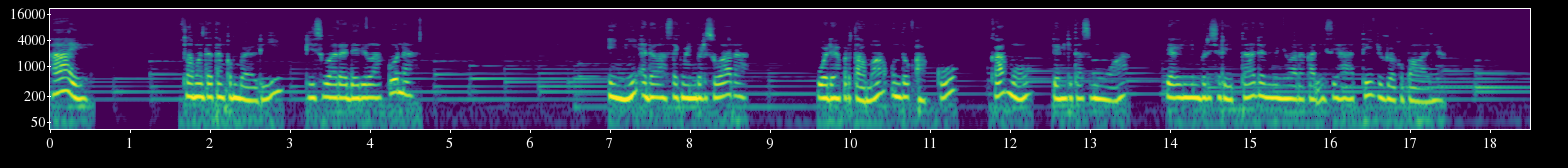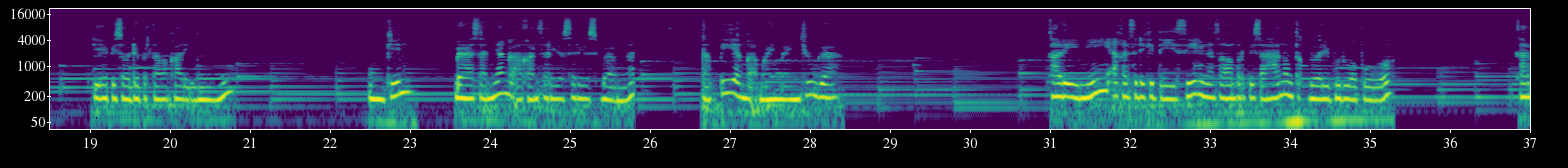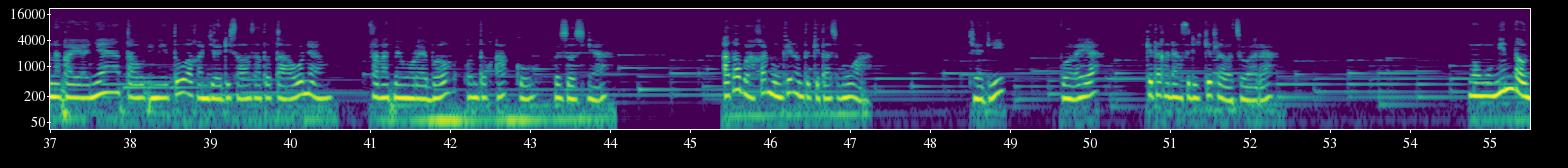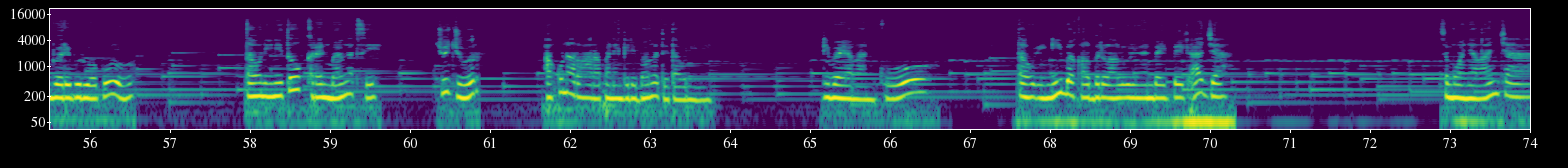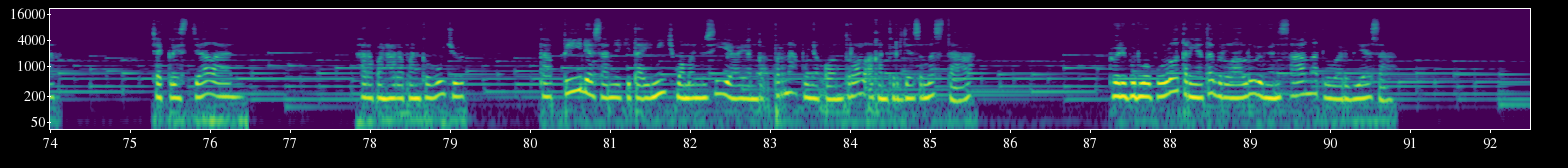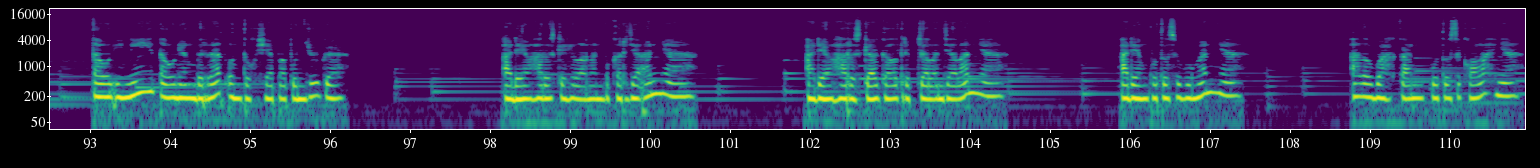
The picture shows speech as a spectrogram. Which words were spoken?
Hai, selamat datang kembali di Suara dari Lakuna. Ini adalah segmen bersuara, wadah pertama untuk aku, kamu, dan kita semua yang ingin bercerita dan menyuarakan isi hati juga kepalanya. Di episode pertama kali ini, mungkin bahasannya nggak akan serius-serius banget, tapi yang nggak main-main juga. Kali ini akan sedikit diisi dengan salam perpisahan untuk 2020. Karena kayaknya tahun ini tuh akan jadi salah satu tahun yang sangat memorable untuk aku khususnya. Atau bahkan mungkin untuk kita semua. Jadi, boleh ya kita kenang sedikit lewat suara. Ngomongin tahun 2020, tahun ini tuh keren banget sih Jujur, aku naruh harapan yang gede banget di tahun ini. Di bayanganku, tahun ini bakal berlalu dengan baik-baik aja. Semuanya lancar, checklist jalan, harapan-harapan kewujud. Tapi dasarnya kita ini cuma manusia yang gak pernah punya kontrol akan kerja semesta 2020 ternyata berlalu dengan sangat luar biasa. Tahun ini tahun yang berat untuk siapa pun juga. Ada yang harus kehilangan pekerjaannya, ada yang harus gagal trip jalan-jalannya, ada yang putus hubungannya, atau bahkan putus sekolahnya.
